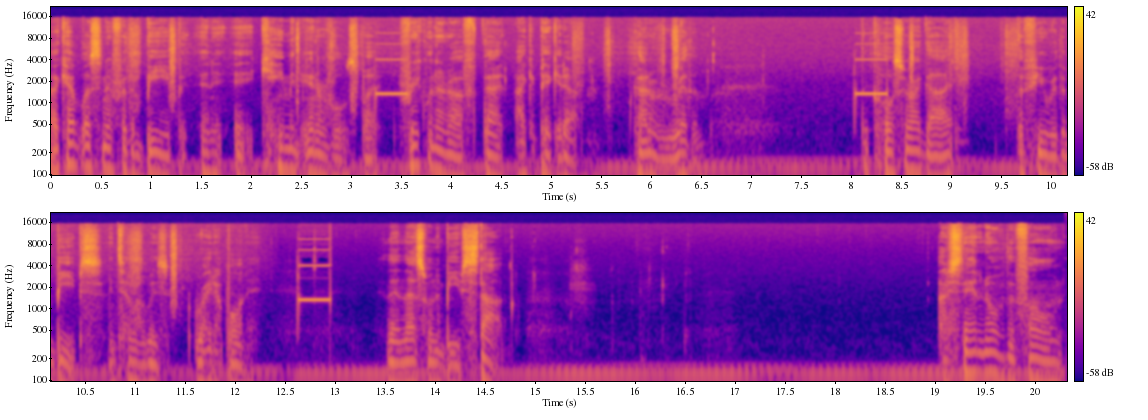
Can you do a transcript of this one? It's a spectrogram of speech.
I kept listening for the beep, and it, it, came in intervals, but frequent enough that I could pick it up. Kind of a rhythm. The closer I got, the fewer the beeps until I was right up on it. Then that's when the beep stopped. I was standing over the phone,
